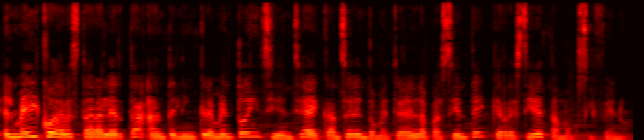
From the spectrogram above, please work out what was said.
El médico debe estar alerta ante el incremento de incidencia de cáncer endometrial en la paciente que recibe tamoxifeno.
